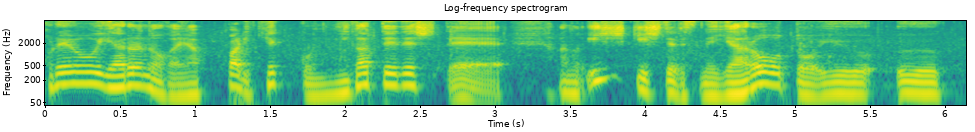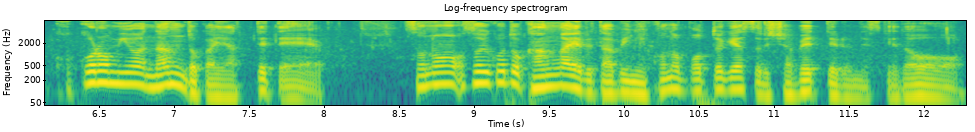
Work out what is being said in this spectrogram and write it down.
これをやるのがやっぱり結構苦手でして、あの、意識してですね、やろうという試みは何度かやってて、その、そういうことを考えるたびにこのポッドキャストで喋ってるんですけど、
